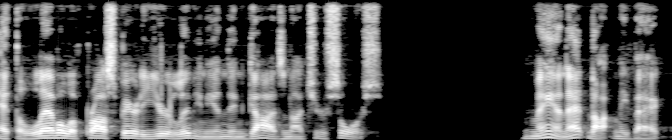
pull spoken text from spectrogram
at the level of prosperity you're living in, then God's not your source. Man, that knocked me back.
